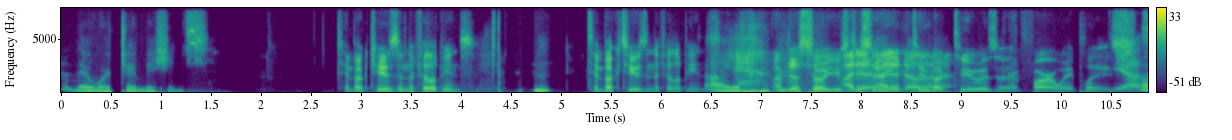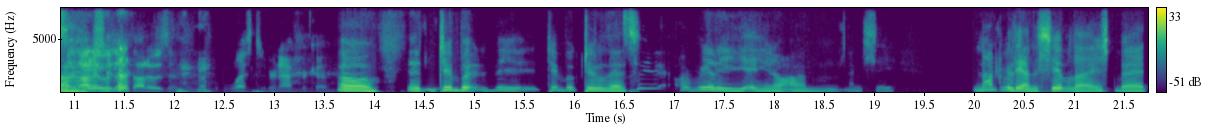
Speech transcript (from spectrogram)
there were two missions. Timbuktu's in the Philippines. Hmm? Timbuktu's in the Philippines. Oh yeah. I'm just so used I to didn't- I saying didn't know. Timbuktu is a faraway place. Yeah, Oh. I thought it was. I thought it was in Western Africa. Oh, uh, Timbu- the Timbuktu. That's uh, really you know um let me see, not really uncivilized, but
